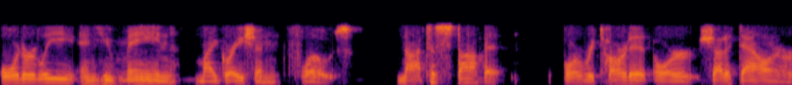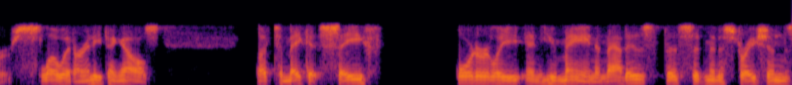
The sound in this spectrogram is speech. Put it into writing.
orderly, and humane migration flows, not to stop it or retard it or shut it down or slow it or anything else, but to make it safe, orderly, and humane. And that is this administration's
